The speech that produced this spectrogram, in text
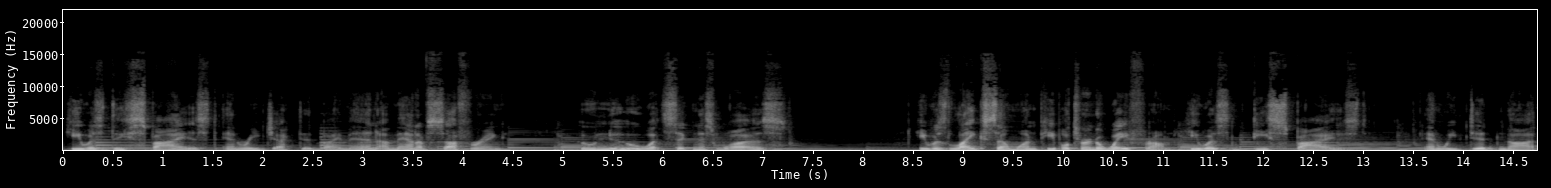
He was despised and rejected by men, a man of suffering who knew what sickness was. He was like someone people turned away from. He was despised, and we did not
